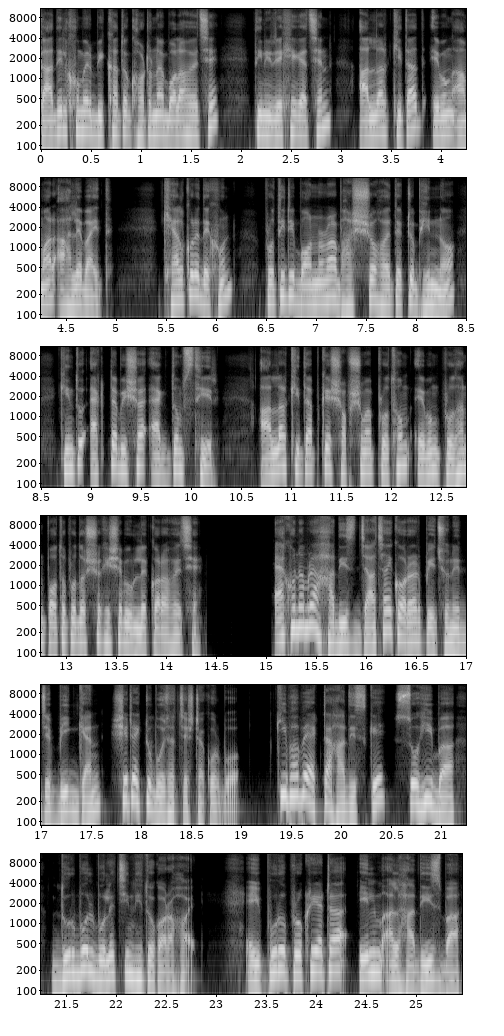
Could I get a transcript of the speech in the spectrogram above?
গাদিল খুমের বিখ্যাত ঘটনায় বলা হয়েছে, তিনি রেখে গেছেন আল্লাহর কিতাব এবং আমার আহলে বাইত। খেয়াল করে দেখুন, প্রতিটি বর্ণনার ভাষ্য হয়তো একটু ভিন্ন, কিন্তু একটা বিষয় একদম স্থির, আল্লাহর কিতাবকে সবসময় প্রথম এবং প্রধান পথপ্রদর্শক হিসেবে উল্লেখ করা হয়েছে। এখন আমরা হাদিস যাচাই করার পেছনের যে বিজ্ঞান, সেটা একটু বোঝার চেষ্টা করব। কীভাবে একটা হাদিসকে সহি বা দুর্বল বলে চিহ্নিত করা হয়? এই পুরো প্রক্রিয়াটা ইলম আল হাদিস বা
